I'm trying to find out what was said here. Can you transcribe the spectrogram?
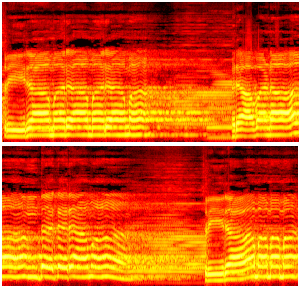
ശ്രീരാമ രാമ രാമ. രാവണാന്തക രാമ ശ്രീരാമ മമ.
